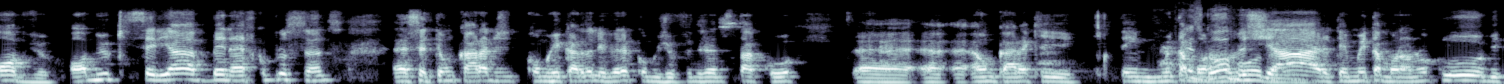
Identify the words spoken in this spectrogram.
óbvio, óbvio que seria benéfico para o Santos é, você ter um cara de, como o Ricardo Oliveira, como o Gilfrido já destacou, é, é, é, um cara que, tem muita faz moral no né? vestiário, rodo, tem muita moral no clube.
